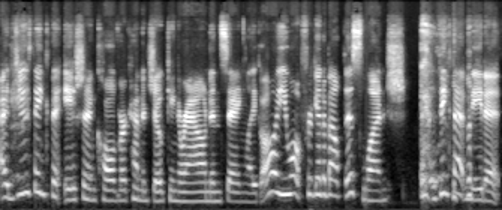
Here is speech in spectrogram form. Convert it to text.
I do think that Aesha and Culver kind of joking around and saying, like, oh, you won't forget about this lunch. I think that made it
